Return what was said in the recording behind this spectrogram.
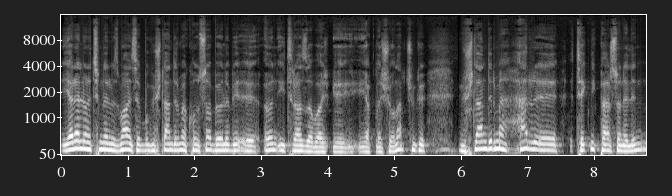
Yerel yönetimlerimiz maalesef bu güçlendirme konusuna böyle bir e, ön itirazla baş, yaklaşıyorlar. Çünkü güçlendirme her teknik personelin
